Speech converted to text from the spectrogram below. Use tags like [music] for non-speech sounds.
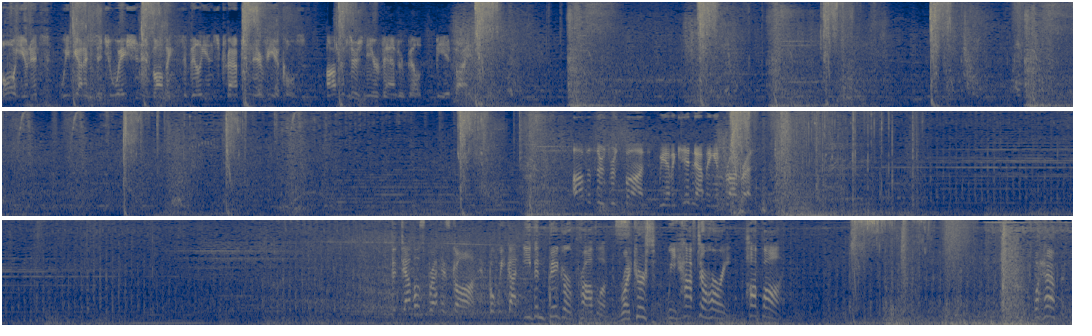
All units, we've got a situation involving civilians trapped in their vehicles. Officers near Vanderbilt, be advised. Officers respond. We have a kidnapping in progress. The Devil's Breath is gone, but we got even bigger problems. Rikers? We have to hurry. Hop on. What happened?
